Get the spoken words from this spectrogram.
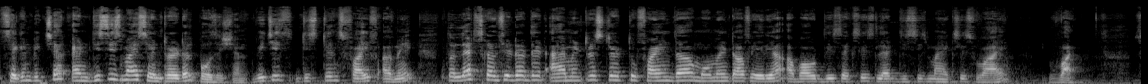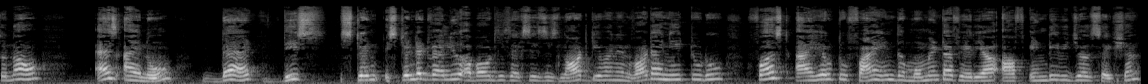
second picture and this is my centroidal position which is distance 5 away. So let's consider that I am interested to find the moment of area about this axis. Let this is my axis y, y. So now as I know that this standard value about this axis is not given and what I need to do first I have to find the moment of area of individual section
